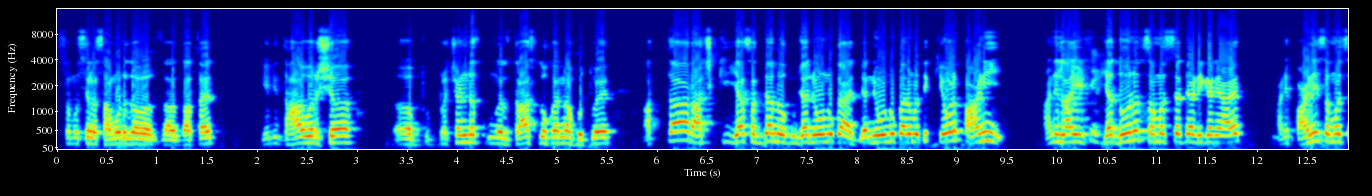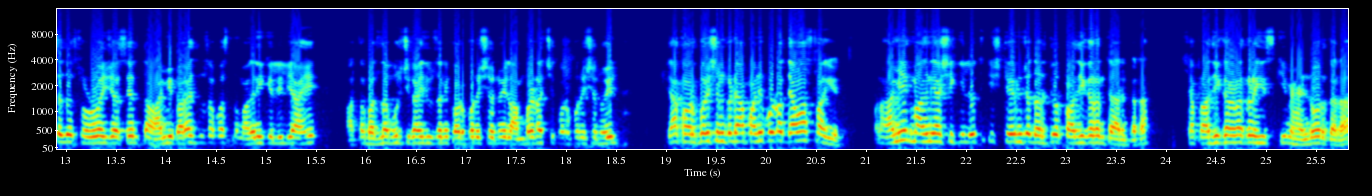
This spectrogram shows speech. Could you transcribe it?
समस्येला सामोरं जाव- जात आहेत. गेली दहा वर्ष प्रचंड त्रास लोकांना होतोय. आता राजकीय या सध्या लोक ज्या निवडणुका आहेत या निवडणुकांमध्ये केवळ पाणी आणि लाइट या दोनच समस्या त्या ठिकाणी आहेत. आणि पाणी समस्या जर सोडवायची असेल तर आम्ही बऱ्याच दिवसापासून मागणी केलेली आहे. आता बदलापूरची काही दिवसांनी कॉर्पोरेशन होईल अंबरनाथची कॉर्पोरेशन होईल. त्या कॉर्पोरेशनकडे हा पाणी पुरवठा द्यावाच लागेल. पण आम्ही एक मागणी अशी केली होती की स्टेमच्या धर्तीवर प्राधिकरण तयार करा. त्या प्राधिकरणाकडे ही स्कीम हँडओव्हर करा.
